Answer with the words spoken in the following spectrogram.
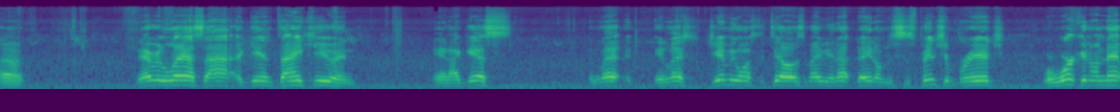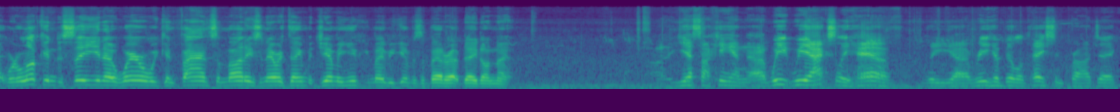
Uh, uh, nevertheless, I again thank you, and and I guess unless unless Jimmy wants to tell us maybe an update on the suspension bridge, we're working on that. We're looking to see you know where we can find some monies and everything. But Jimmy, you can maybe give us a better update on that. Yes, I can. Uh, we we actually have the uh, rehabilitation project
